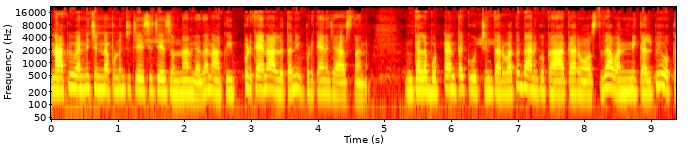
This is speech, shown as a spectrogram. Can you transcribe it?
నాకు ఇవన్నీ చిన్నప్పటి నుంచి చేసి చేసి ఉన్నాను కదా నాకు ఇప్పటికైనా అల్లుతాను ఇప్పటికైనా చేస్తాను. ఇంకా అలా బుట్ట అంతా కూర్చున్న తర్వాత దానికి ఒక ఆకారం వస్తుంది. అవన్నీ కలిపి ఒక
